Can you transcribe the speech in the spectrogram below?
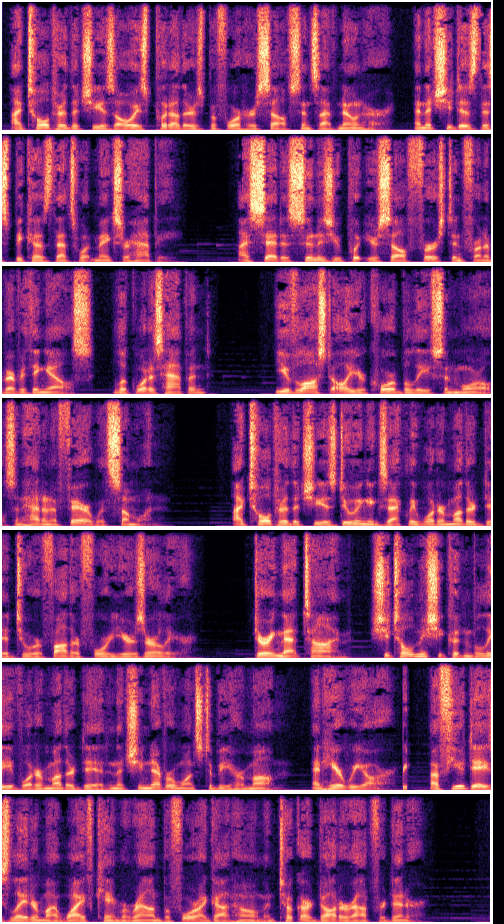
I told her that she has always put others before herself since I've known her, and that she does this because that's what makes her happy. I said, as soon as you put yourself first in front of everything else, look what has happened? You've lost all your core beliefs and morals and had an affair with someone. I told her that she is doing exactly what her mother did to her father four years earlier. During that time, she told me she couldn't believe what her mother did and that she never wants to be her mum. And here we are. A few days later, my wife came around before I got home and took our daughter out for dinner.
